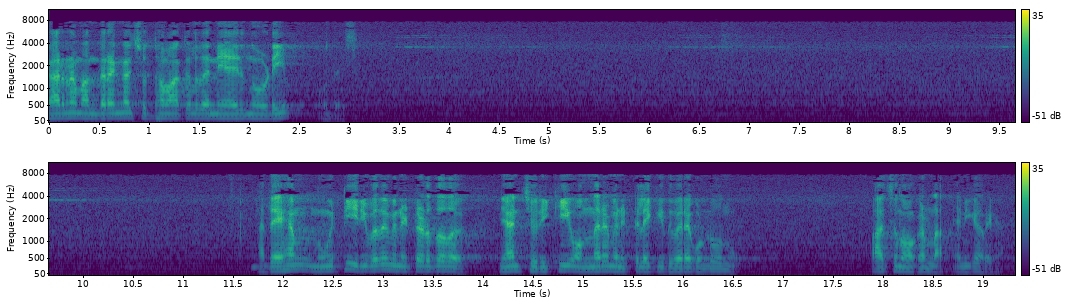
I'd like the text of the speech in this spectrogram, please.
കാരണം അന്തരംഗം ശുദ്ധമാക്കൽ തന്നെയായിരുന്നു ഓടിയും ഉദ്ദേശം. അദ്ദേഹം നൂറ്റി ഇരുപത് മിനിറ്റ് എടുത്തത് ഞാൻ ചുരുക്കി ഒന്നര മിനിറ്റിലേക്ക് ഇതുവരെ കൊണ്ടുവന്നു. വാച്ച് നോക്കണ്ട എനിക്കറിയാം.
